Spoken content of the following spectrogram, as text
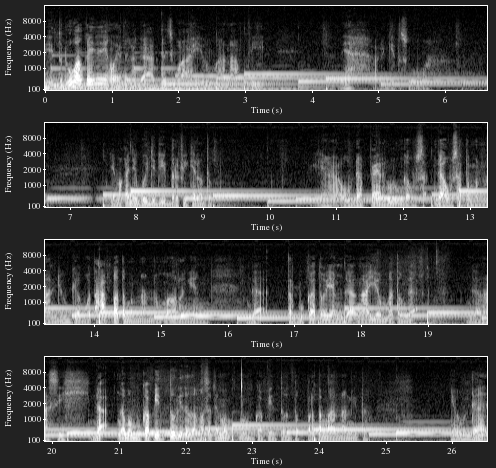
ya itu doang kayaknya yang lainnya gak ada. Si Wahyu Hanafi ya ada gitu semua. Ya makanya gue jadi berpikir untuk udah per lu nggak usah nggak usah temenan juga. Buat apa temenan sama orang yang nggak terbuka atau yang nggak ngayom atau nggak nggak ngasih nggak nggak membuka pintu gitu loh. Maksudnya membuka pintu untuk pertemanan gitu ya udah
